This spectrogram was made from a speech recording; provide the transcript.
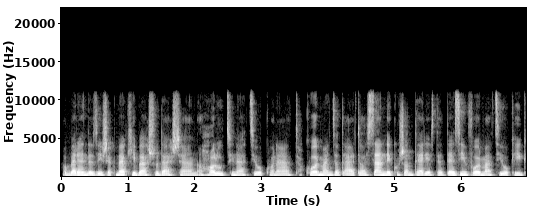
a berendezések meghibásodásán, a halucinációkon át, a kormányzat által szándékosan terjesztett dezinformációkig,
